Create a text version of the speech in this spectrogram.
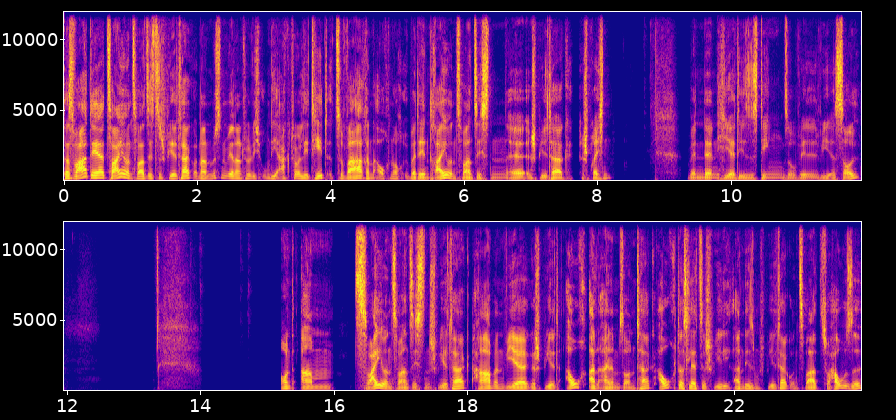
Das war der 22. Spieltag und dann müssen wir natürlich, um die Aktualität zu wahren, auch noch über den 23. Äh, Spieltag sprechen. wenn denn hier dieses Ding so will, wie es soll. Und am 22. Spieltag haben wir gespielt, auch an einem Sonntag, auch das letzte Spiel an diesem Spieltag und zwar zu Hause.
